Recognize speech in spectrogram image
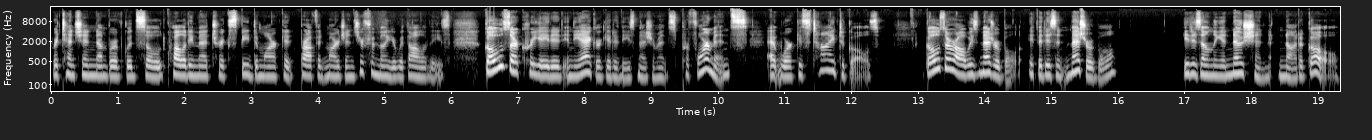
retention, number of goods sold, quality metrics, speed to market, profit margins. You're familiar with all of these. Goals are created in the aggregate of these measurements. Performance at work is tied to goals. Goals are always measurable. If it isn't measurable, it is only a notion, not a goal.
